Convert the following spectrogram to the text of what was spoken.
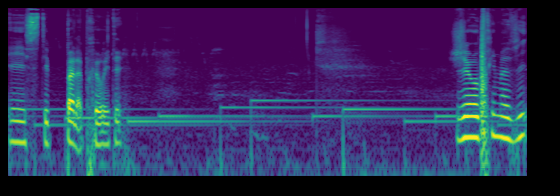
et c'était pas la priorité. J'ai repris ma vie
